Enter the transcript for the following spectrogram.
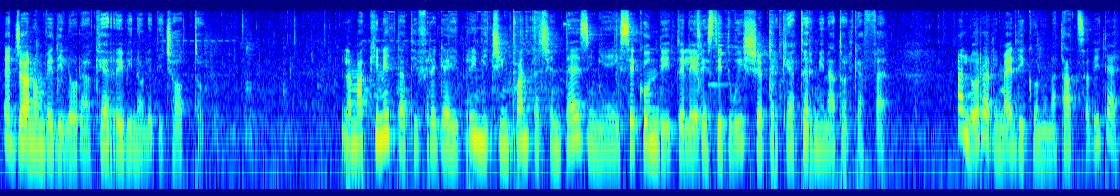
e già non vedi l'ora che arrivino le 18. La macchinetta ti frega i primi 50 centesimi e i secondi te li restituisce perché ha terminato il caffè. Allora rimedi con una tazza di tè,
